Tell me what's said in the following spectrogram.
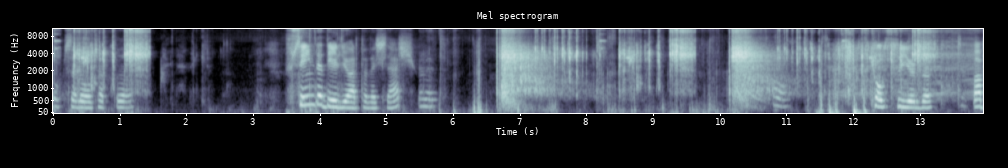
Çok güzel olacaktı. Hüseyin de deliyor arkadaşlar. Evet. Çok sıyırdı. Bak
